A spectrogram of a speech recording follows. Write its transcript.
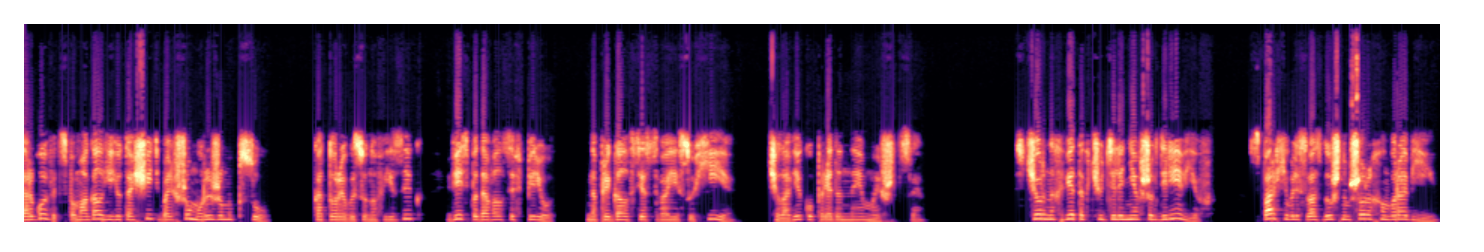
Торговец помогал ее тащить большому рыжему псу, который, высунув язык, весь подавался вперед, напрягал все свои сухие, человеку преданные мышцы. С черных веток чуть зеленевших деревьев спархивали с воздушным шорохом воробьи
